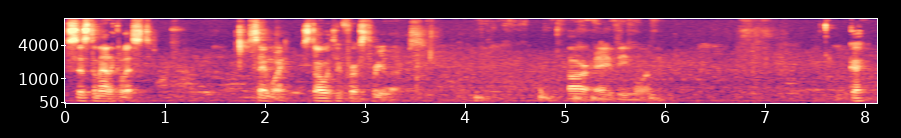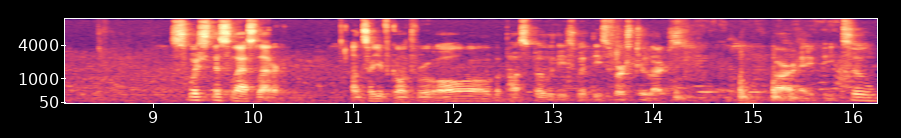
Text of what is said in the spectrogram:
Systematic list. Same way. Start with your first three letters. R A B one. Okay. Switch this last letter until you've gone through all the possibilities with these first two letters. R A B two.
